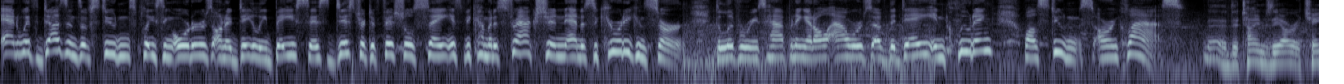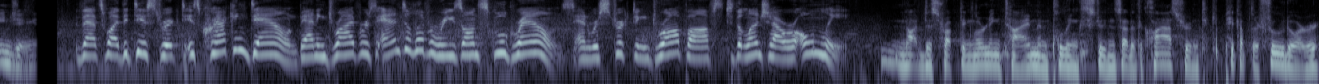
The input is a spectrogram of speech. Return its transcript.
And with dozens of students placing orders on a daily basis, district officials say it's become a distraction and a security concern. Deliveries happening at all hours of the day, including while students are in class. The times they are changing. That's why the district is cracking down, banning drivers and deliveries on school grounds and restricting drop offs to the lunch hour only not disrupting learning time and pulling students out of the classroom to pick up their food order.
